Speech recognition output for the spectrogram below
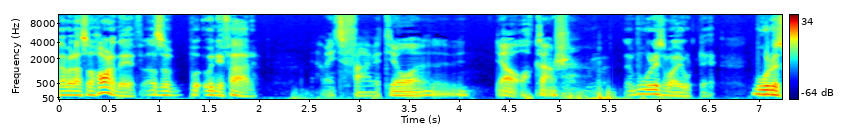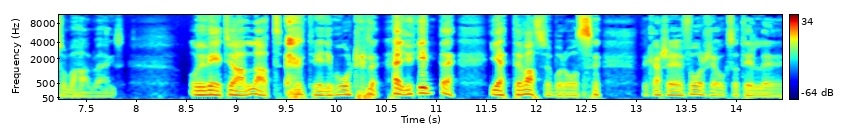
Nej men alltså har den det? Alltså på ungefär? Jag vet fan vet jag. Ja, kanske. Den borde som ha gjort det. Borde som var halvvägs. Och vi vet ju alla att tredje quartern är ju inte jättevass för Borås. Det kanske får sig också till, eh,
